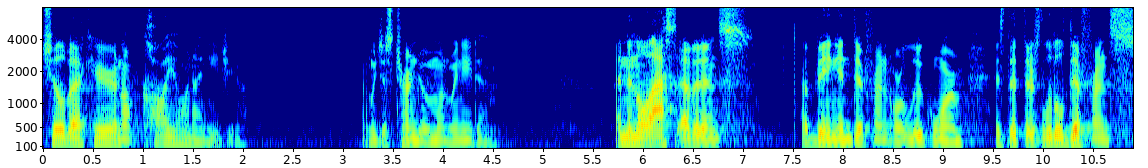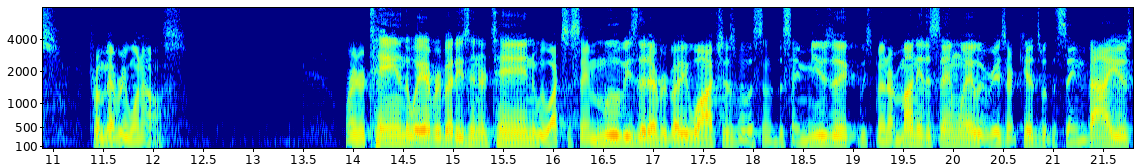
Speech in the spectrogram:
chill back here and I'll call you when I need you. And we just turn to Him when we need Him. And then the last evidence of being indifferent or lukewarm is that there's little difference from everyone else. We're entertained the way everybody's entertained. We watch the same movies that everybody watches. We listen to the same music. We spend our money the same way. We raise our kids with the same values.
